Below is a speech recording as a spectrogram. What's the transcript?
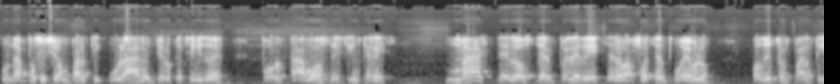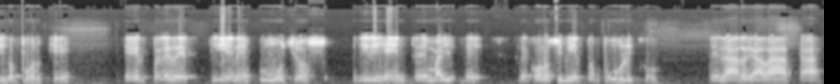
una posición particular, yo lo que he recibido es portavoz de ese interés, más de los del PLD que de la Fuerza del Pueblo o de otros partidos, porque el PLD tiene muchos dirigentes de, de reconocimiento público de larga data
